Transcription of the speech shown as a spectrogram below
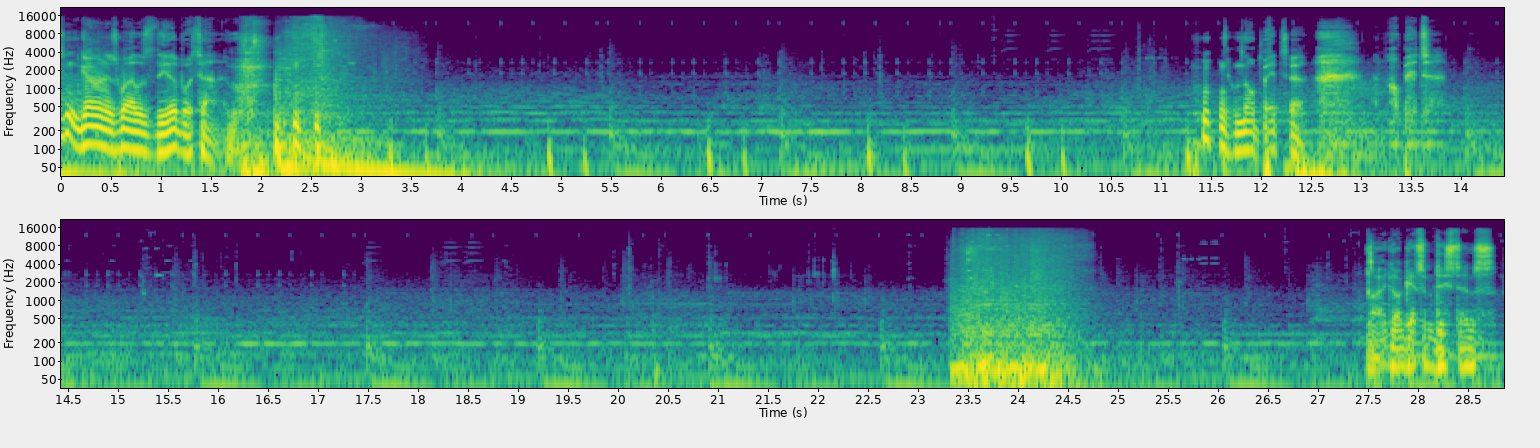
isn't going as well as the other time. I'm not bitter. I'm not bitter. I gotta get some distance.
